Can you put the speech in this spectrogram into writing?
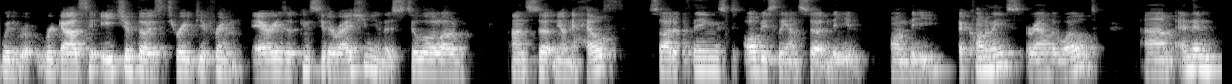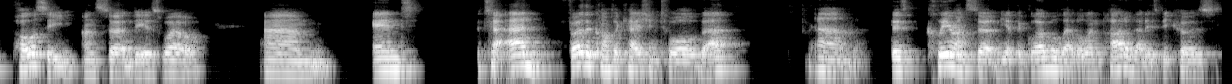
with re- regards to each of those three different areas of consideration. You know, there's still a lot of uncertainty on the health side of things, obviously uncertainty on the economies around the world, um, and then policy uncertainty as well. Um, and to add further complication to all of that, um, there's clear uncertainty at the global level, and part of that is because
